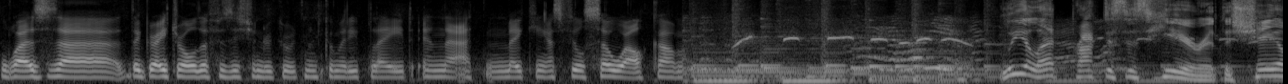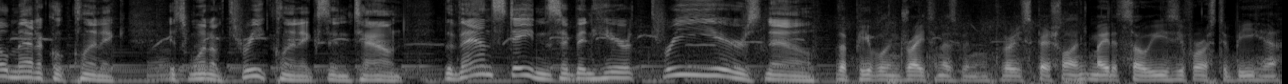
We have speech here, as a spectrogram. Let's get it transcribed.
was uh, the great role the Physician Recruitment Committee played in that and making us feel so welcome. Leolette practices here at the Shale Medical Clinic. It's one of three clinics in town. The Van Stadens have been here three years now. The people in Drayton has been very special and made it so easy for us to be here.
